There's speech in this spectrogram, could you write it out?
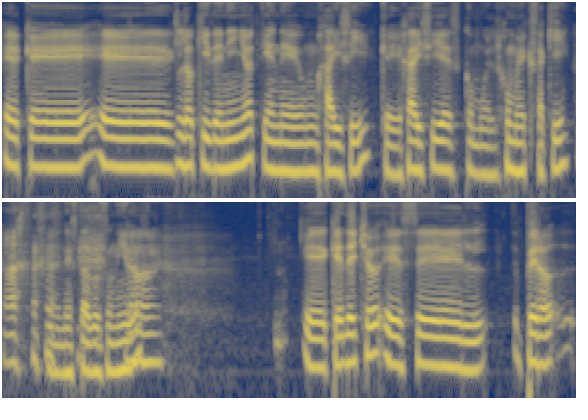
eh, que eh, Loki de niño tiene un High C, que High C es como el Humex aquí Ah, en Estados Unidos. no, Eh, que de hecho es el... Pero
